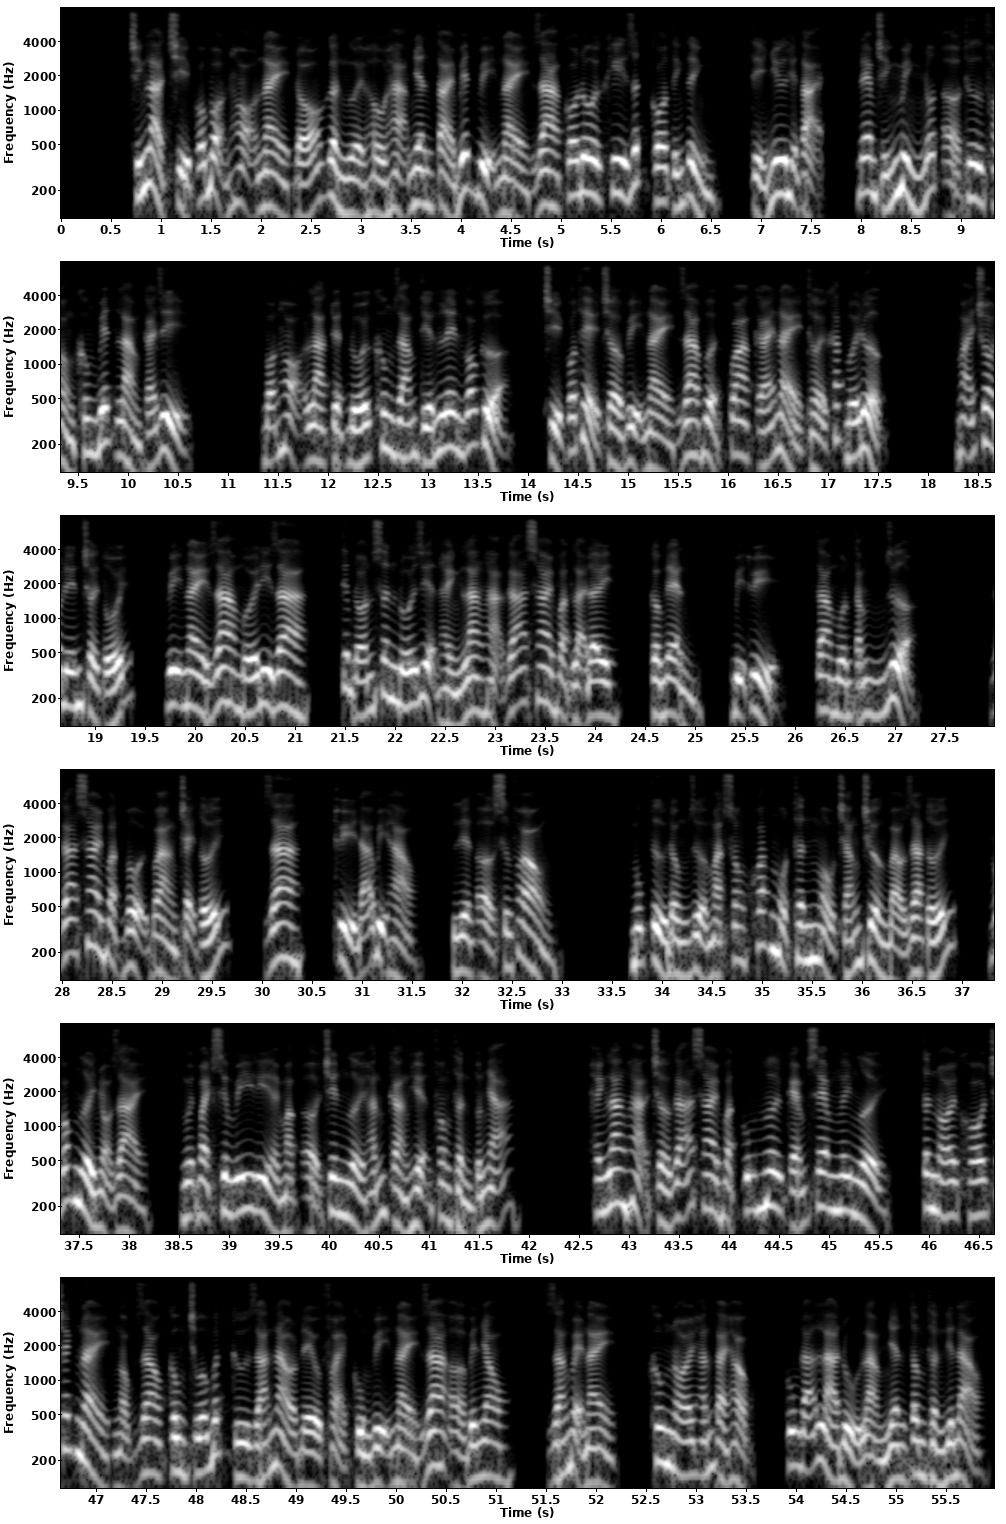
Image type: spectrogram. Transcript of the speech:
Chính là chỉ có bọn họ này đó gần người hầu hạ nhân tài biết vị này ra có đôi khi rất có tính tình, tỉ như hiện tại, đem chính mình nốt ở thư phòng không biết làm cái gì. Bọn họ là tuyệt đối không dám tiến lên gõ cửa, chỉ có thể chờ vị này ra vượt qua cái này thời khắc mới được. Mãi cho đến trời tối, vị này ra mới đi ra, tiếp đón sân đối diện hành lang hạ gã sai vật lại đây, cầm đèn, bị thủy, ta muốn tắm rửa. Gã sai vật vội vàng chạy tới, ra, thủy đã bị hảo, liền ở xương phòng. Mục tử đồng rửa mặt xong khoác một thân màu trắng trường bào ra tới, vóc người nhỏ dài, nguyệt bạch xiêm y đi mặc ở trên người hắn càng hiện phong thần tuấn nhã. Hành lang hạ chờ gã sai vật cũng hơi kém xem ngây người, tân nói khó trách này Ngọc Giao công chúa bất cứ giá nào đều phải cùng vị này ra ở bên nhau, dáng vẻ này, không nói hắn tài học, cũng đã là đủ làm nhân tâm thần điên đảo.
